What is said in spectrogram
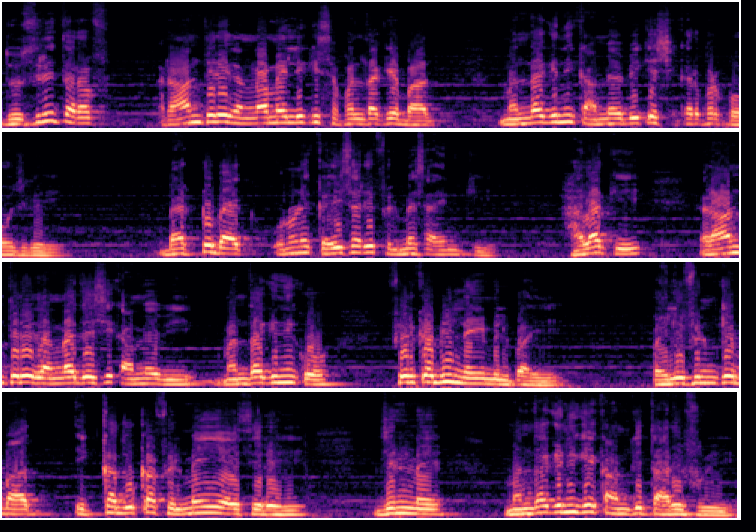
दूसरी तरफ़, राम तेरी गंगा मैली की सफलता के बाद मंदाकिनी कामयाबी के शिखर पर पहुँच गई। बैक टू बैक उन्होंने कई सारी फ़िल्में साइन की। हालाँकि, राम तेरी गंगा जैसी कामयाबी मंदाकिनी को फिर कभी नहीं मिल पाई। पहली फ़िल्म के बाद इक्का दुक्का फ़िल्में ही ऐसी रही, जिनमें मंदाकिनी के काम की तारीफ़ हुई।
